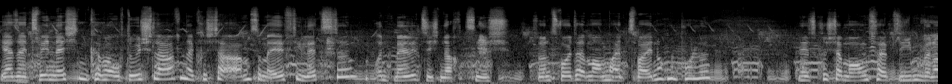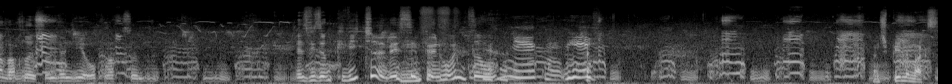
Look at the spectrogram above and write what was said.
Ja, seit zwei Nächten können wir auch durchschlafen. Da kriegt er abends um elf die letzte und meldet sich nachts nicht. Sonst wollte er immer um halb zwei noch eine Pulle. Und jetzt kriegt er morgens halb sieben, wenn er wach ist und wenn wir auch wach sind. Das ist wie so ein Quietsche, weißt du, für einen Hund so. Ein Spielemax.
